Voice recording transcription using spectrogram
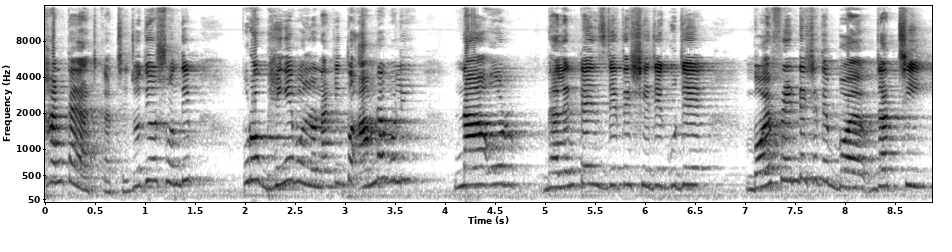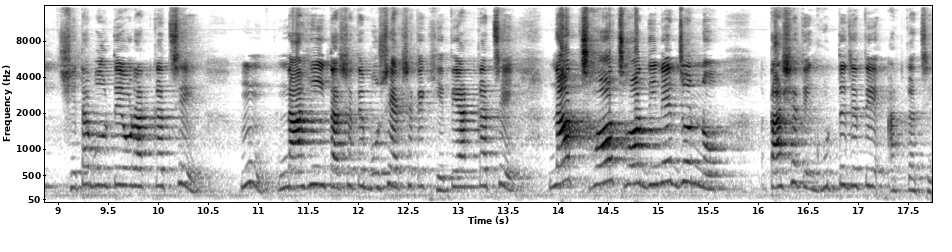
খানটায় আটকাচ্ছে? যদিও সন্দীপ পুরো ভেঙে বলল না, কিন্তু আমরা বলি, না, ওর ভ্যালেন্টাইন্স ডেতে সেজে গুজে বয়ফ্রেন্ডের সাথে যাচ্ছি, সেটা বলতে ওর আটকাচ্ছে? হুম, নাহি, তার সাথে বসে একসাথে খেতে আটকাচ্ছে? না, ছ ছ দিনের জন্য তার সাথে ঘুরতে যেতে আটকাচ্ছে?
